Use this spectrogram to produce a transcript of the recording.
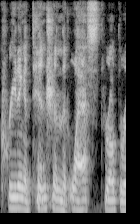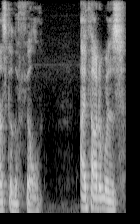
creating a tension that lasts throughout the rest of the film. I thought it was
